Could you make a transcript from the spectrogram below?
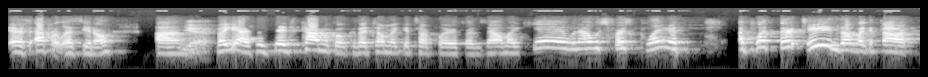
It's effortless, you know. Um, yeah. But yeah, it's, it's comical because I tell my guitar player friends now, I'm like, yeah, when I was first playing, I put 13s on my guitar.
